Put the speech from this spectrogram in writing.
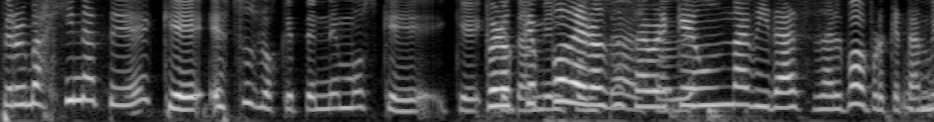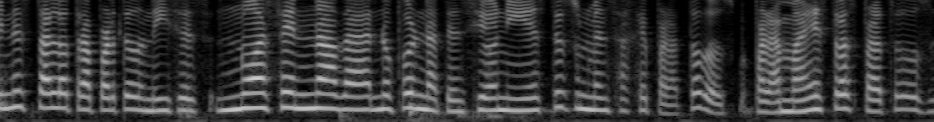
pero imagínate que esto es lo que tenemos que. que- Pero que qué también poderoso contar, saber que una vida se salvó, porque también está la otra parte donde dices, no hacen nada, no ponen atención y este es un mensaje para todos, para maestras, para todos,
